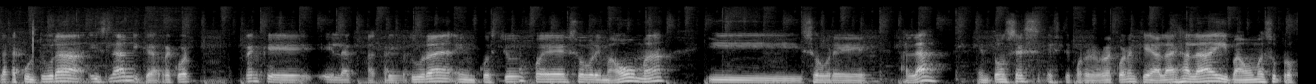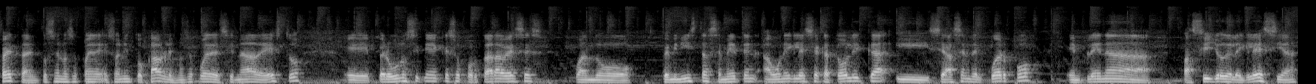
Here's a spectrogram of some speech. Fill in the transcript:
la cultura islámica. Recuerden que eh, la caricatura en cuestión fue sobre Mahoma y sobre Alá. Entonces, este, porque recuerden que Alá es Alá y Mahoma es su profeta, entonces no se puede, son intocables, no se puede decir nada de esto, eh, pero uno sí tiene que soportar a veces cuando feministas se meten a una iglesia católica y se hacen del cuerpo en plena pasillo de la iglesia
